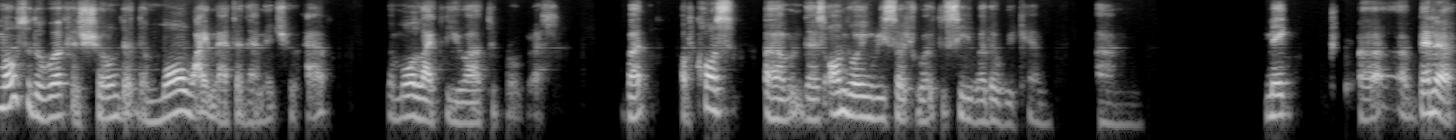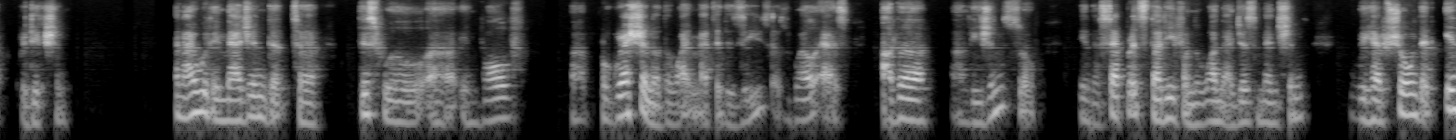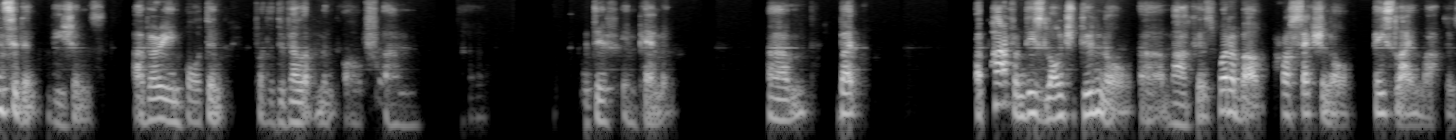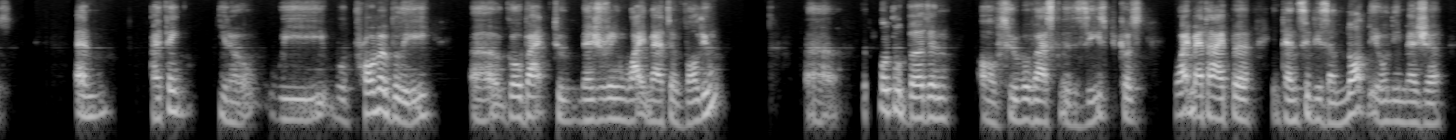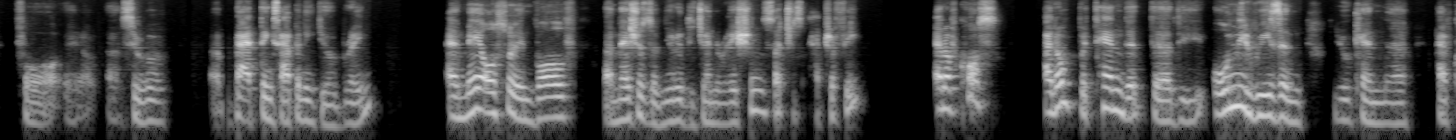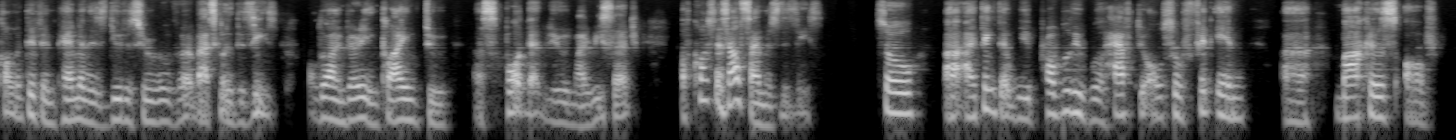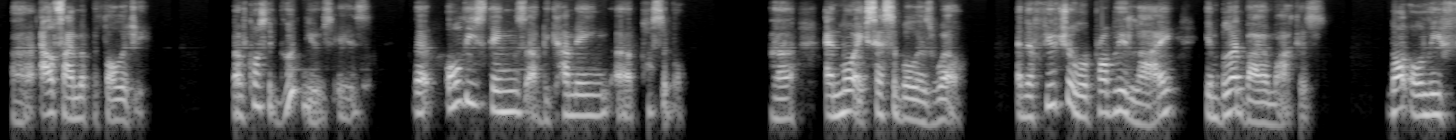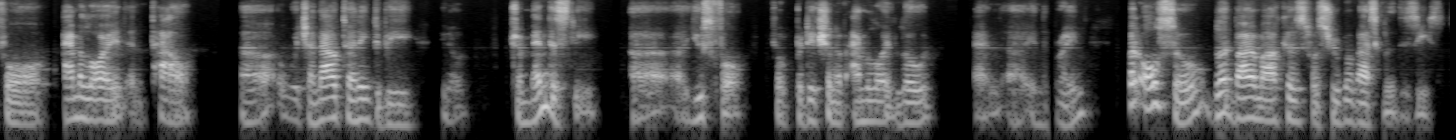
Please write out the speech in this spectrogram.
most of the work has shown that the more white matter damage you have, the more likely you are to progress. But of course, um, there's ongoing research work to see whether we can um, make uh, a better prediction. And I would imagine that uh, this will uh, involve uh, progression of the white matter disease as well as other uh, lesions. So, in a separate study from the one I just mentioned, we have shown that incident lesions are very important for the development of um, cognitive impairment. Um, but apart from these longitudinal uh, markers, what about cross-sectional baseline markers? And I think you know we will probably uh, go back to measuring white matter volume, uh, the total burden of cerebrovascular disease, because white matter hyperintensities are not the only measure for you know, uh, cerebral uh, bad things happening to your brain, and may also involve uh, measures of neurodegeneration, such as atrophy. And of course, I don't pretend that uh, the only reason you can uh, have cognitive impairment is due to cerebrovascular disease, although I'm very inclined to uh, support that view in my research. Of course, there's Alzheimer's disease. So uh, I think that we probably will have to also fit in uh, markers of uh, Alzheimer pathology. Now, of course, the good news is that all these things are becoming possible and more accessible as well. And the future will probably lie in blood biomarkers, not only for amyloid and tau, uh, which are now turning to be you know, tremendously uh, useful for prediction of amyloid load and uh, in the brain, but also blood biomarkers for cerebrovascular disease.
